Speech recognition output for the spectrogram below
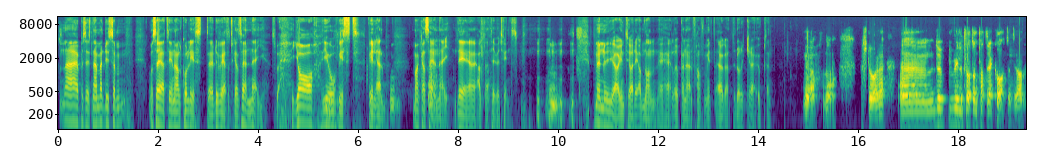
Nej, precis. Nej, men det är som att säga till en alkoholist, eh, du vet att du kan säga nej. Så ja, jo, visst, Wilhelm. Man kan säga nej. Det alternativet finns. Mm. Men nu gör ju inte jag det om någon häller upp en öl framför mitt öga. Då dricker jag upp den. Ja, nej. Jag förstår det. Eh, Du ville prata om patriarkatet idag.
